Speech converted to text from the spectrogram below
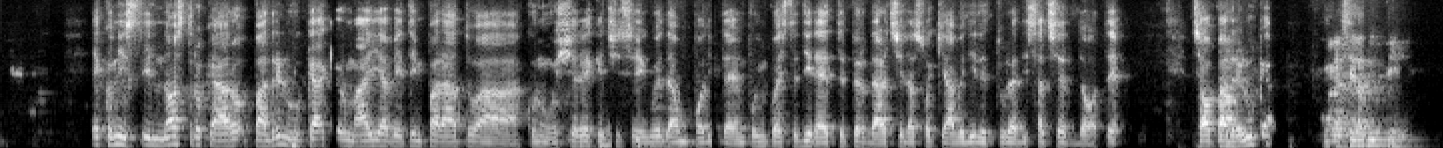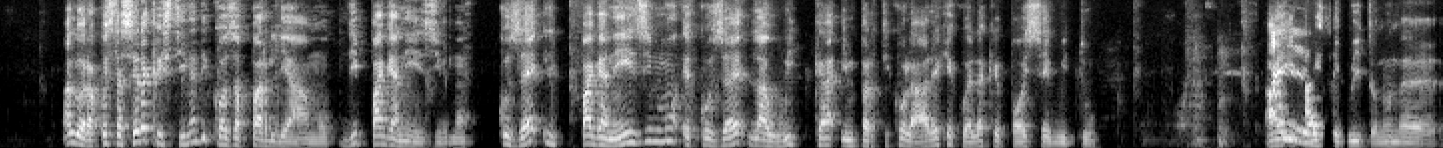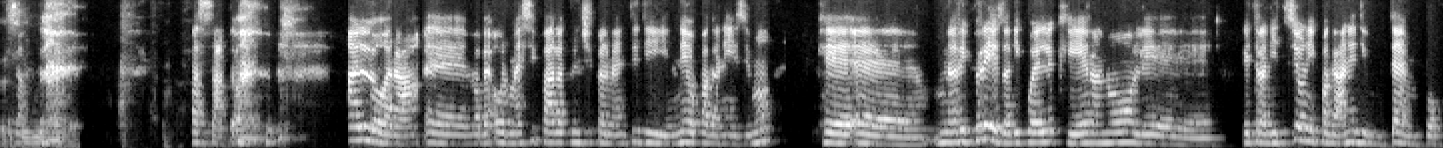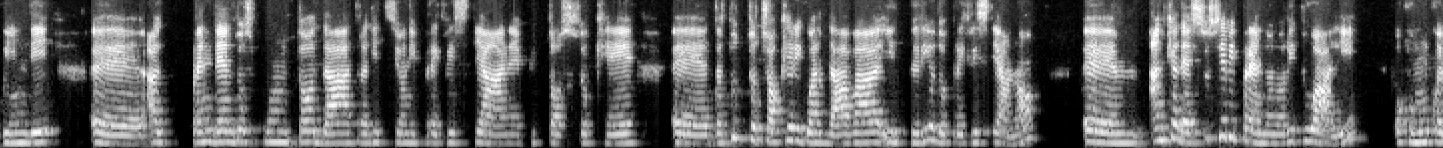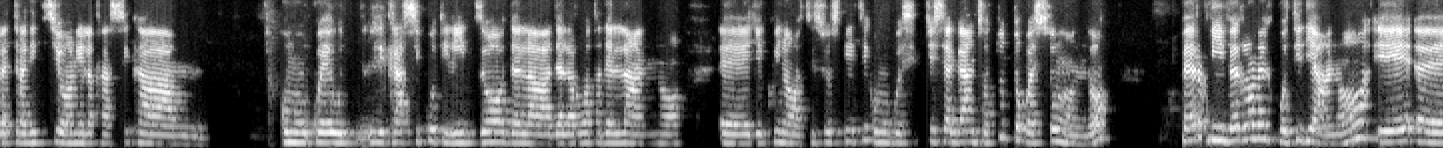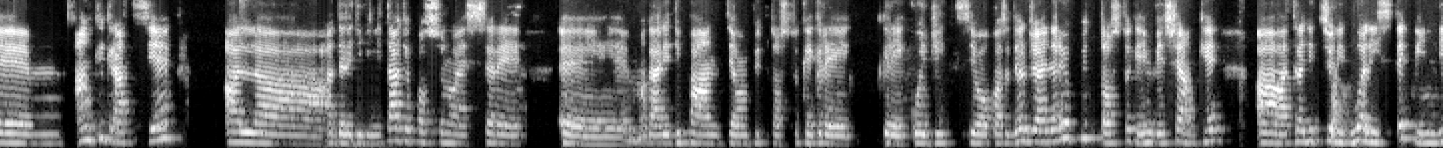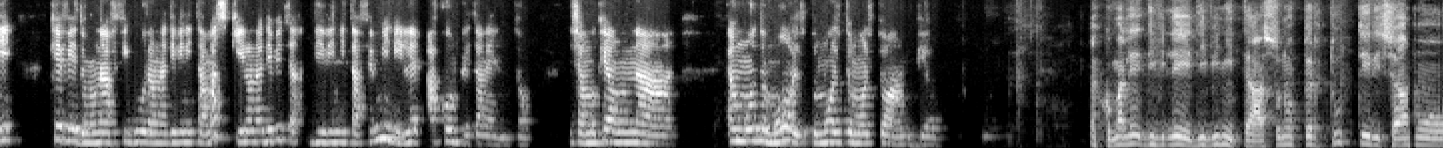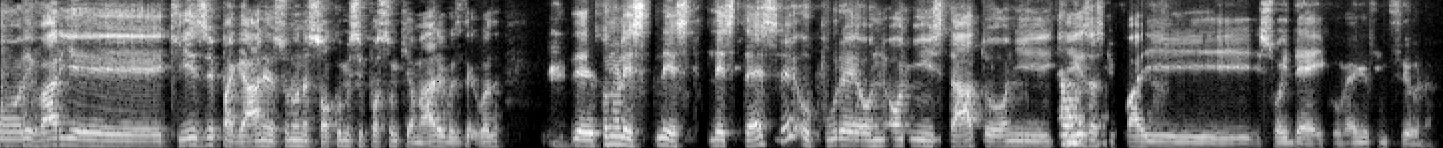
E con il, il nostro caro padre Luca, che ormai avete imparato a conoscere, che ci segue da un po' di tempo in queste dirette per darci la sua chiave di lettura di sacerdote. Ciao padre ciao. Luca. Buonasera a tutti. Allora, questa sera Cristina di cosa parliamo? Di paganesimo. Cos'è il paganesimo e cos'è la Wicca in particolare, che è quella che poi segui tu? Hai, allora, hai seguito, non è esatto. seguito. Passato. Allora, eh, vabbè, ormai si parla principalmente di neopaganesimo, che è una ripresa di quelle che erano le, le tradizioni pagane di un tempo, quindi eh, al, prendendo spunto da tradizioni precristiane piuttosto che eh, da tutto ciò che riguardava il periodo precristiano, eh, anche adesso si riprendono rituali o comunque le tradizioni, la classica, comunque il classico utilizzo della, della ruota dell'anno, eh, gli equinozi, i solstizi, comunque ci si aggancia a tutto questo mondo per viverlo nel quotidiano e ehm, anche grazie alla, a delle divinità che possono essere eh, magari di Pantheon piuttosto che gre- greco, egizio, cose del genere, o piuttosto che invece anche a tradizioni dualiste, quindi che vedono una figura, una divinità maschile, una divinità, divinità femminile a completamento. Diciamo che è, una, è un mondo molto, molto, molto ampio. Ecco, ma le, div- le divinità sono per tutti, diciamo, le varie chiese pagane, adesso non so come si possono chiamare queste cose, eh, sono le, le, le, stesse oppure ogni, ogni, stato, ogni chiesa si fa i, i suoi dei, com'è che funziona?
